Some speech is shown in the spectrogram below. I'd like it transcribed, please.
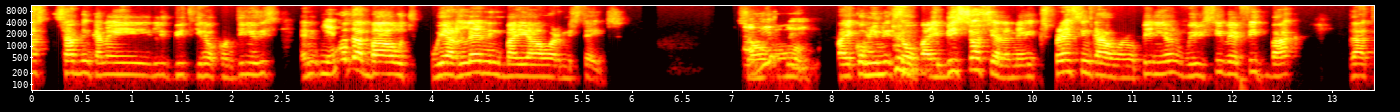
ask something? Can I a little bit, you know, continue this? And yes. what about we are learning by our mistakes? So Obviously. by communi- so by being social and expressing our opinion, we receive a feedback that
